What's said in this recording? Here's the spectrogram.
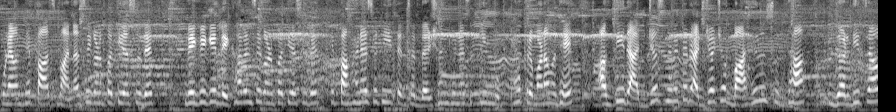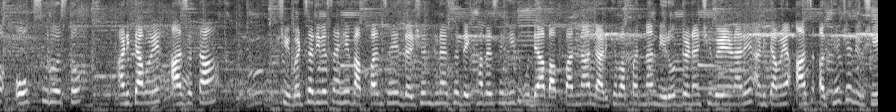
पुण्यामध्ये पाच मानाचे गणपती असू देत वेगवेगळे देखाव्यांचे गणपती असू देत हे पाहण्यासाठी त्यांचं दर्शन घेण्यासाठी मोठ्या प्रमाणामध्ये अगदी राज्यच नव्हे तर राज्याच्या बाहेरून सुद्धा गर्दीचा ओघ सुरू असतो. आणि त्यामुळे आज आता शेवटचा दिवस आहे. बाप्पांचं हे दर्शन घेण्याचं देखाव्यासहित उद्या बाप्पांना लाडक्या बाप्पांना निरोप देण्याची वेळ येणार आहे. आणि त्यामुळे आज अखेरच्या दिवशी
